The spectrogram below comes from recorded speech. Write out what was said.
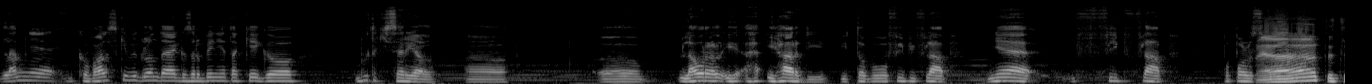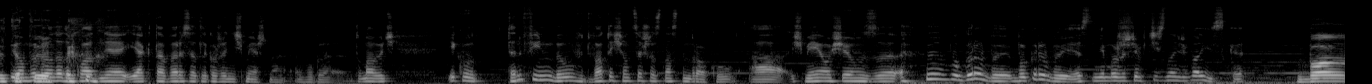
dla mnie Kowalski wygląda jak zrobienie takiego... Był taki serial... Uh, uh, Laurel i, i Hardy. I to było Flippy Flap. Nie, Flip Flap po polsku. A, ty, ty, ty, I on wygląda dokładnie jak ta wersja, tylko że nie śmieszna w ogóle. To ma być... Jeku, ten film był w 2016 roku, a śmieją się z... bo gruby, bo gruby jest, nie może się wcisnąć w walizkę. Bo...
